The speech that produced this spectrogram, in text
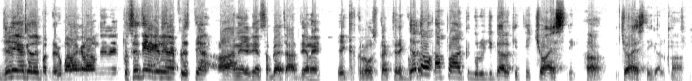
ਜਿਹੜੀਆਂ ਕਦੇ ਬੰਦੇ ਨੂੰ ਮਾੜਾ ਕਰਾਉਂਦੇ ਨੇ ਪ੍ਰਸਥਿਤੀਆਂ ਕਿਹੜੀਆਂ ਨੇ? ਪ੍ਰਸਥਿਤੀਆਂ ਆ ਨੇ ਜਿਹੜੀਆਂ ਸੱਭਿਆਚਾਰ ਦੀਆਂ ਨੇ ਇੱਕ ਕਲੋਜ਼ ਸਟਰਕਚਰ ਇੱਕ ਜਦੋਂ ਆਪਾਂ ਇੱਕ ਗੁਰੂ ਜੀ ਗੱਲ ਕੀਤੀ ਚੁਆਇਸ ਦੀ। ਹਾਂ। ਚੁਆਇਸ ਦੀ ਗੱਲ। ਕੀਤੀ।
